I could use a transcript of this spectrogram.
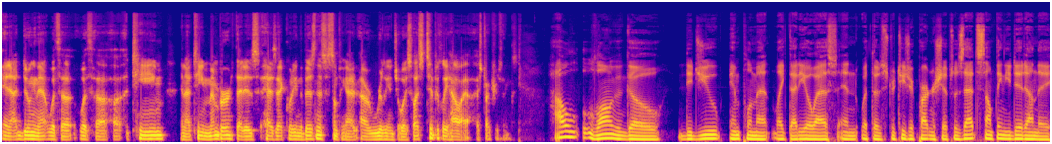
and doing that with a with a, a, team and a team member that is has equity in the business is something I, I really enjoy. So that's typically how I, I, structure things. How long ago did you implement like that EOS and with the strategic partnerships? Was that something you did on the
